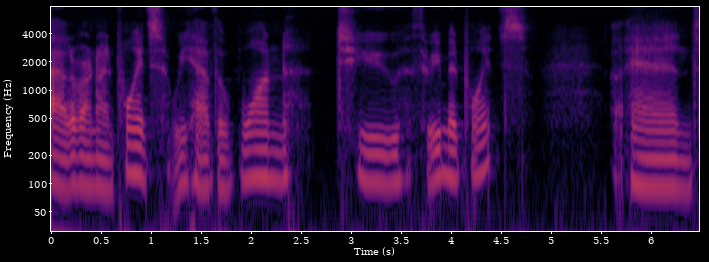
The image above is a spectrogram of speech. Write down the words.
out of our nine points, we have the one, two, three midpoints. Uh, and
